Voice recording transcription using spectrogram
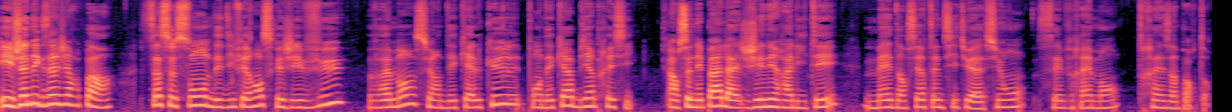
Et je n'exagère pas. Hein. Ça, ce sont des différences que j'ai vues vraiment sur des calculs pour des cas bien précis. Alors ce n'est pas la généralité, mais dans certaines situations, c'est vraiment très important.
